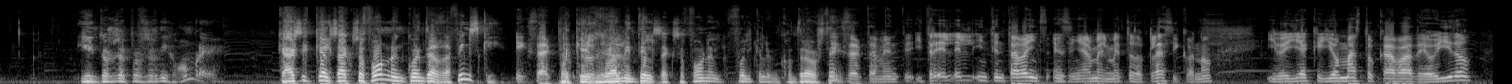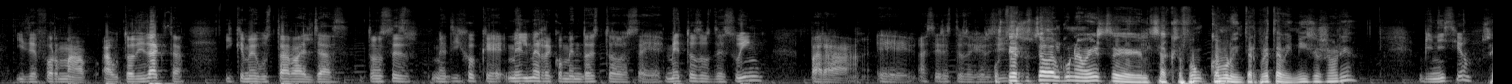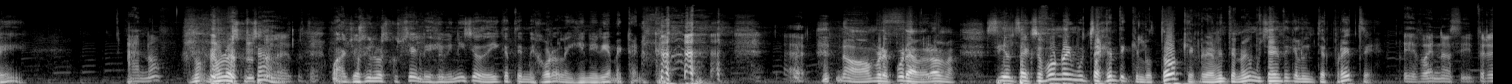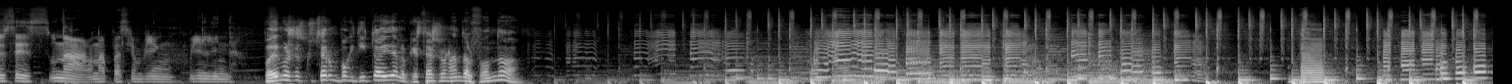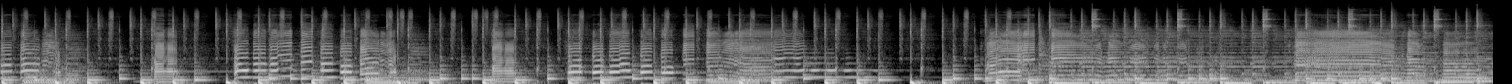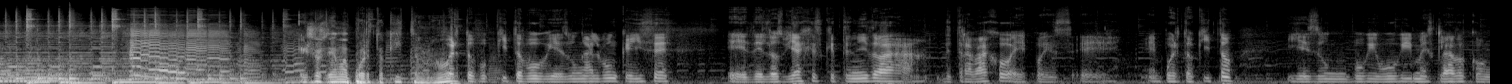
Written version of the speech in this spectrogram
Y entonces el profesor dijo, hombre, casi que el saxofón no encuentra a Rafinsky. Exacto. Porque realmente el saxofón fue el que lo encontró a usted. Exactamente. Y él, intentaba enseñarme el método clásico, ¿no? Y veía que yo más tocaba de oído y de forma autodidacta y que me gustaba el jazz. Entonces me dijo que él me recomendó estos eh, métodos de swing para eh, hacer estos ejercicios. ¿Usted ha escuchado alguna vez el saxofón, cómo lo interpreta Vinicio Soria? ¿Vinicio? Sí. Ah, no. No, no lo he escuchado. bueno, yo sí lo escuché y le dije, Vinicio, dedícate mejor a la ingeniería mecánica. no, hombre, pura broma. Si el saxofón no hay mucha gente que lo toque, realmente no hay mucha gente que lo interprete. Eh, bueno, sí, pero esa es una, una pasión bien, bien linda. ¿Podemos escuchar un poquitito ahí de lo que está sonando al fondo? Eso se llama Puerto Quito, ¿no? Puerto Quito Boogie es un álbum que hice eh, de los viajes que he tenido de trabajo eh, pues eh, en Puerto Quito y es un boogie boogie mezclado con,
